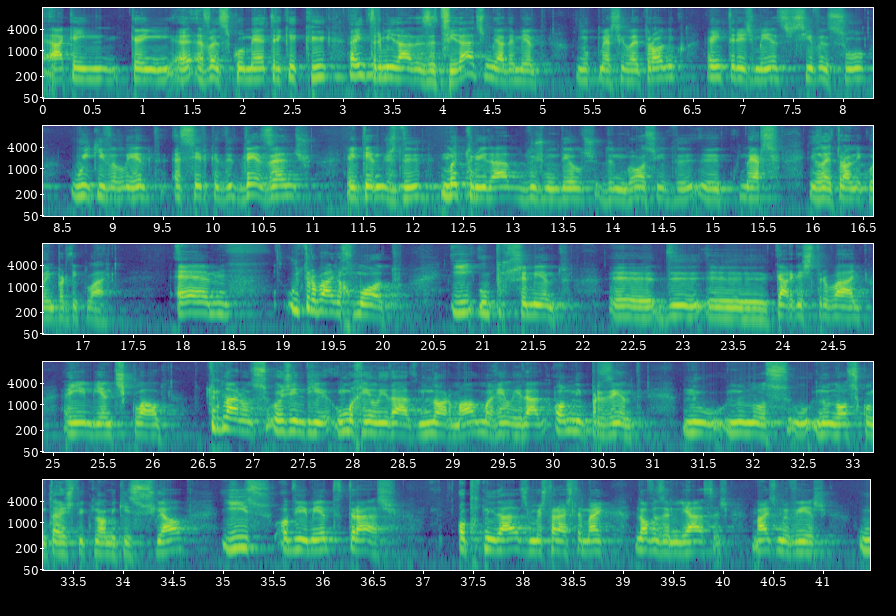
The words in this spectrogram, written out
Há quem, quem avance com a métrica que em determinadas atividades, nomeadamente no comércio eletrónico, em três meses se avançou o equivalente a cerca de 10 anos em termos de maturidade dos modelos de negócio e de uh, comércio eletrónico em particular. Um, o trabalho remoto e o processamento uh, de uh, cargas de trabalho em ambientes cloud tornaram-se hoje em dia uma realidade normal, uma realidade omnipresente no, no, nosso, no nosso contexto económico e social, e isso, obviamente, traz oportunidades, mas traz também novas ameaças. Mais uma vez, o,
